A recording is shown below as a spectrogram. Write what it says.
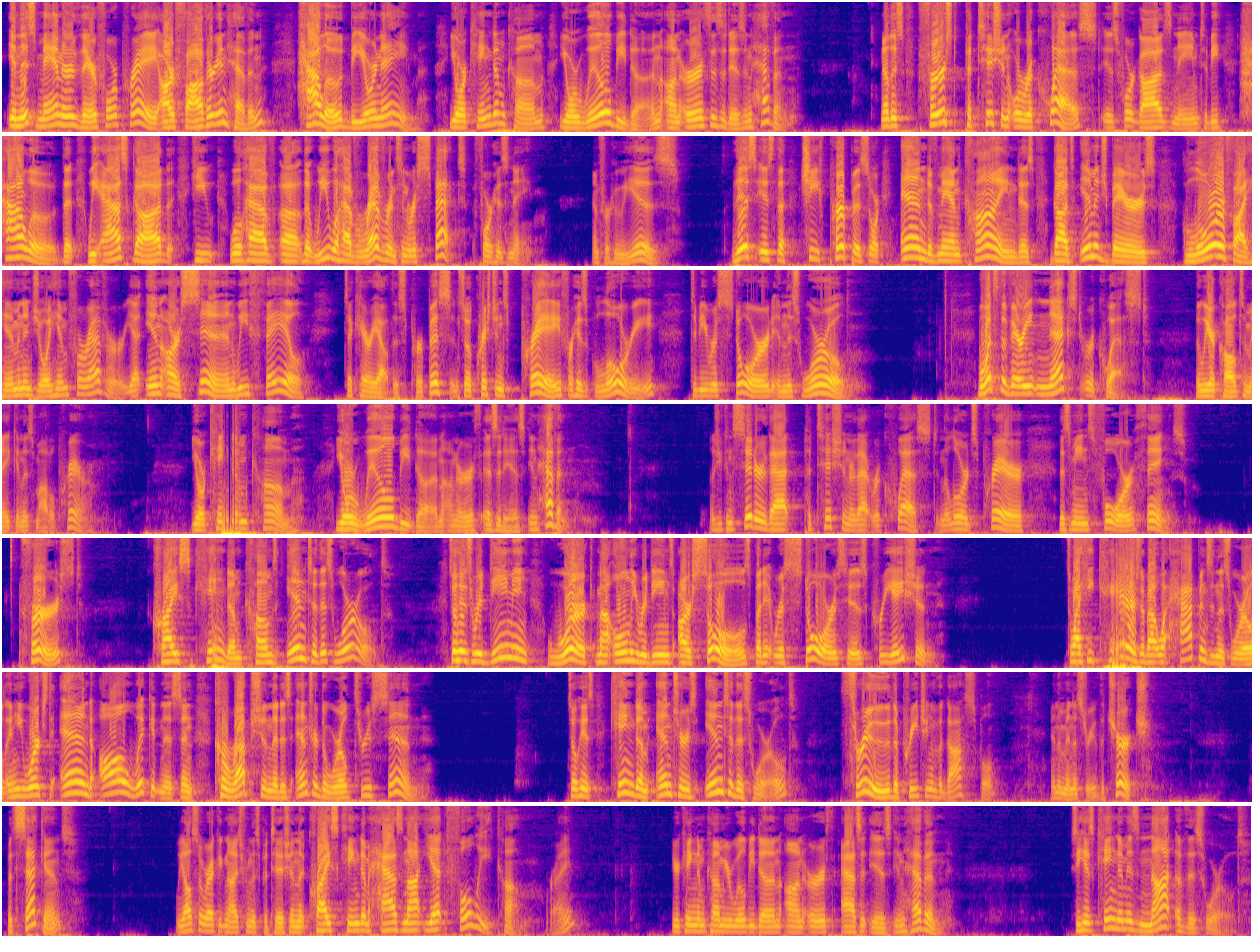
In this manner, therefore, pray Our Father in heaven, hallowed be your name. Your kingdom come, your will be done on earth as it is in heaven. Now, this first petition or request is for God's name to be hallowed. That we ask God that He will have, uh, that we will have reverence and respect for His name and for who He is. This is the chief purpose or end of mankind as God's image bearers glorify Him and enjoy Him forever. Yet in our sin, we fail to carry out this purpose. And so Christians pray for His glory to be restored in this world. But what's the very next request that we are called to make in this model prayer? Your kingdom come, your will be done on earth as it is in heaven. As you consider that petition or that request in the Lord's Prayer, this means four things. First, Christ's kingdom comes into this world. So his redeeming work not only redeems our souls, but it restores his creation. That's why he cares about what happens in this world, and he works to end all wickedness and corruption that has entered the world through sin. So his kingdom enters into this world through the preaching of the gospel and the ministry of the church. But second, we also recognize from this petition that Christ's kingdom has not yet fully come, right? Your kingdom come, your will be done on earth as it is in heaven. See, his kingdom is not of this world.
